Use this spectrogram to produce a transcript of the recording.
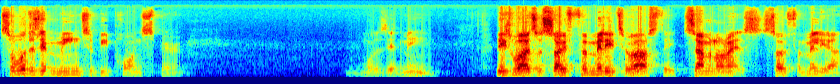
So, what does it mean to be poor in spirit? What does it mean? These words are so familiar to us. The Sermon on it is so familiar.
